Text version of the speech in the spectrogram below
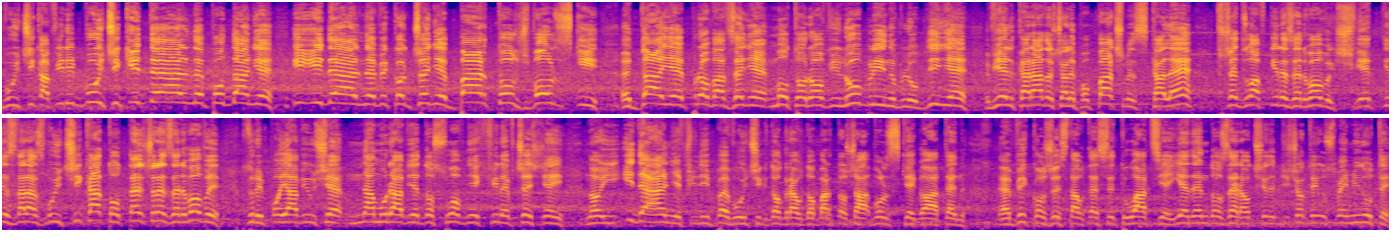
Wójcika. Filip Wójcik, idealne podanie i idealne wykończenie. Bartosz Wolski daje prowadzenie motorowi Lublin w Lublinie. Wielka radość, ale popatrzmy, Skale wszedł z ławki rezerwowych. Świetnie znalazł Wójcika, to też rezerwowy, który pojawił się na murawie dosłownie chwilę wcześniej. No i idealnie Filip Wójcik dograł do Bartosza Wolskiego, a ten wykorzystał tę sytuację. 1 do 0 od 78 minuty,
